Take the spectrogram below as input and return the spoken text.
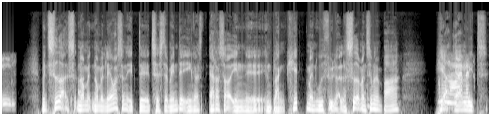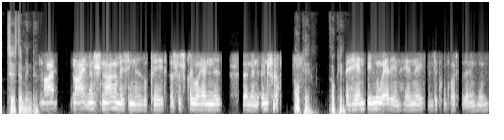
i en. Men sidder, altså, når, man, når man laver sådan et uh, testamente, Inger, er der så en, uh, en blanket, man udfylder, eller sidder man simpelthen bare, her Nej, er men- mit testamente? Nej, Nej, man snakker med sin advokat, og så skriver han ned, hvad man ønsker. Okay, okay. At han, det, nu er det en han, ikke? Men det kunne godt have været en hun.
